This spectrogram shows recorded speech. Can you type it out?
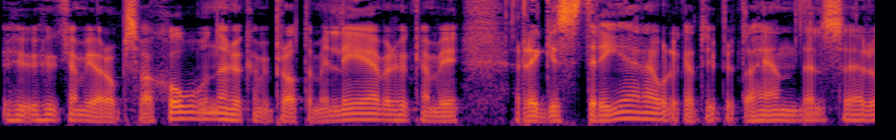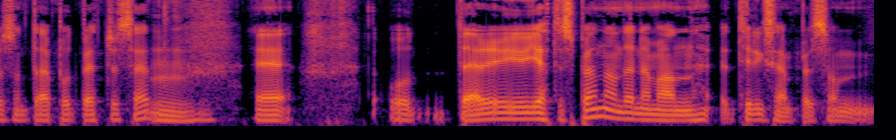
hur, hur, kan vi göra observationer, hur kan vi prata med elever, hur kan vi registrera olika typer av händelser och sånt där på ett bättre sätt. Mm. Eh, och där är det ju jättespännande när man till exempel som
